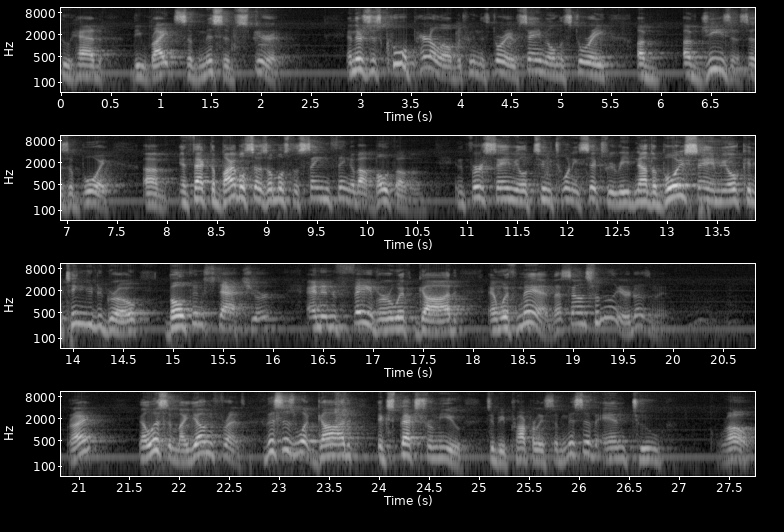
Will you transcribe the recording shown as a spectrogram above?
who had the right submissive spirit. And there's this cool parallel between the story of Samuel and the story of, of Jesus as a boy. Um, in fact, the Bible says almost the same thing about both of them. In 1 Samuel 2 26, we read, Now the boy Samuel continued to grow both in stature and in favor with God and with man. That sounds familiar, doesn't it? Right? Now, listen, my young friends, this is what God expects from you to be properly submissive and to grow.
